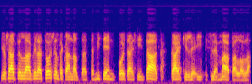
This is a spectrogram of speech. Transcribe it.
Jos ajatellaan vielä toiselta kannalta, että miten voitaisiin taata kaikille ihmisille maapallolla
